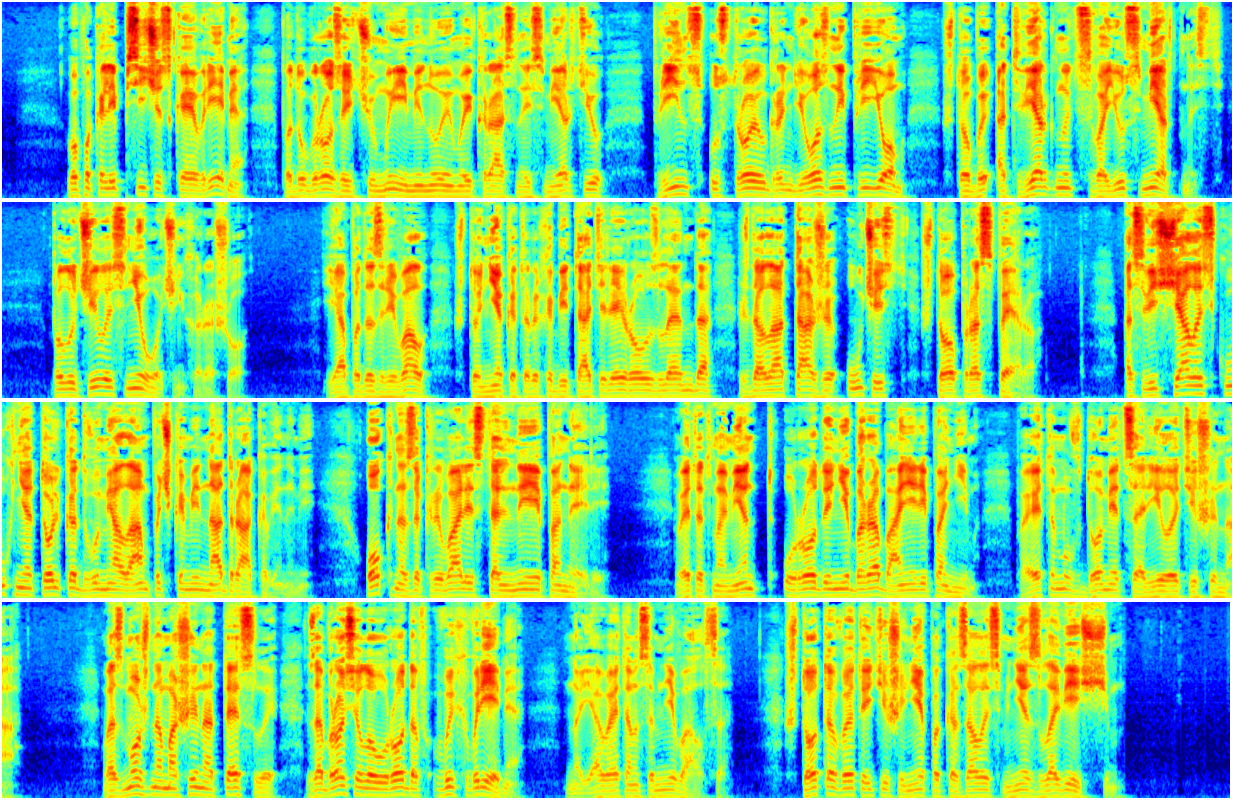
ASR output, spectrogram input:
В апокалипсическое время, под угрозой чумы, именуемой красной смертью, принц устроил грандиозный прием – чтобы отвергнуть свою смертность. Получилось не очень хорошо. Я подозревал, что некоторых обитателей Роузленда ждала та же участь, что Просперо. Освещалась кухня только двумя лампочками над раковинами. Окна закрывали стальные панели. В этот момент уроды не барабанили по ним, поэтому в доме царила тишина. Возможно, машина Теслы забросила уродов в их время, но я в этом сомневался. Что-то в этой тишине показалось мне зловещим.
